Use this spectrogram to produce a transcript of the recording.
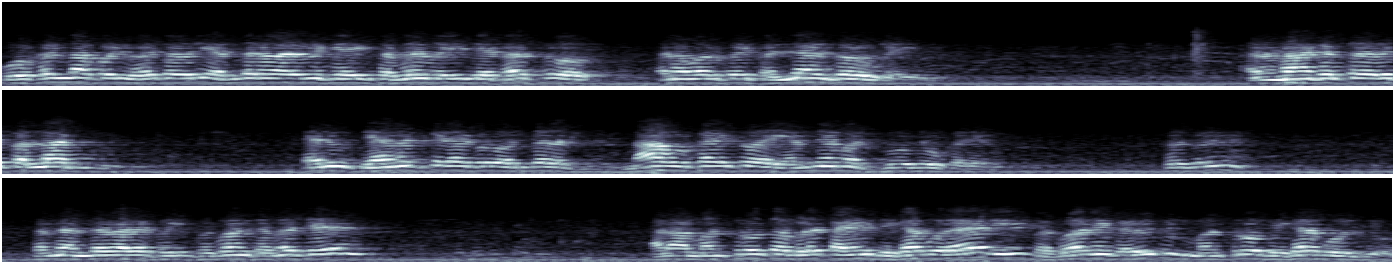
ઓળખાણ ના પડી હોય તો અંદર વાળાને કહે તમે લઈ બેઠા છો અને અમારું કઈ કલ્યાણ કરો કઈ અને ના કરતા કલાક એનું ધ્યાન જ કર્યા કરો, અંદર ના ઓળખાય તો એમને એમ જ શોધો કરે? તમને અંદર વાળા ભાઈ ભગવાન ગમે છે? અને આ મંત્રો તો આપણે કાંઈ ભેગા બોલાયા નહીં. ભગવાને કહ્યું હતું મંત્રો ભેગા બોલજો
